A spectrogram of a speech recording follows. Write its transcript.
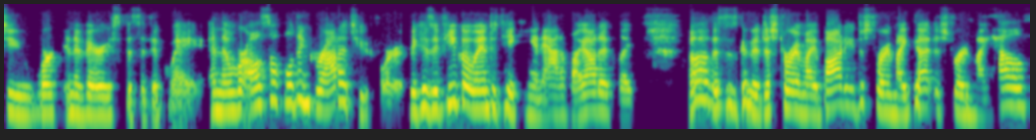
to work in a very specific way. And then we're also holding gratitude for it because if you go into taking an antibiotic like, "Oh, this is gonna destroy my body, destroy my gut, destroy my health,"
